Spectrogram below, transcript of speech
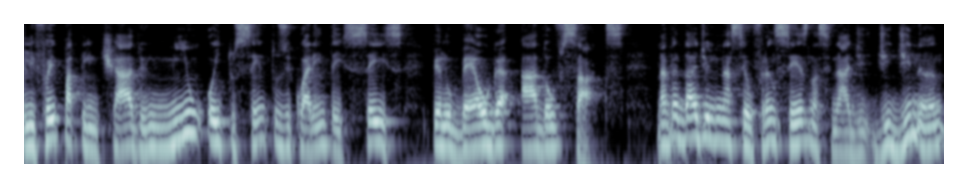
Ele foi patenteado em 1846 pelo belga Adolf Sax. Na verdade, ele nasceu francês na cidade de Dinan,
